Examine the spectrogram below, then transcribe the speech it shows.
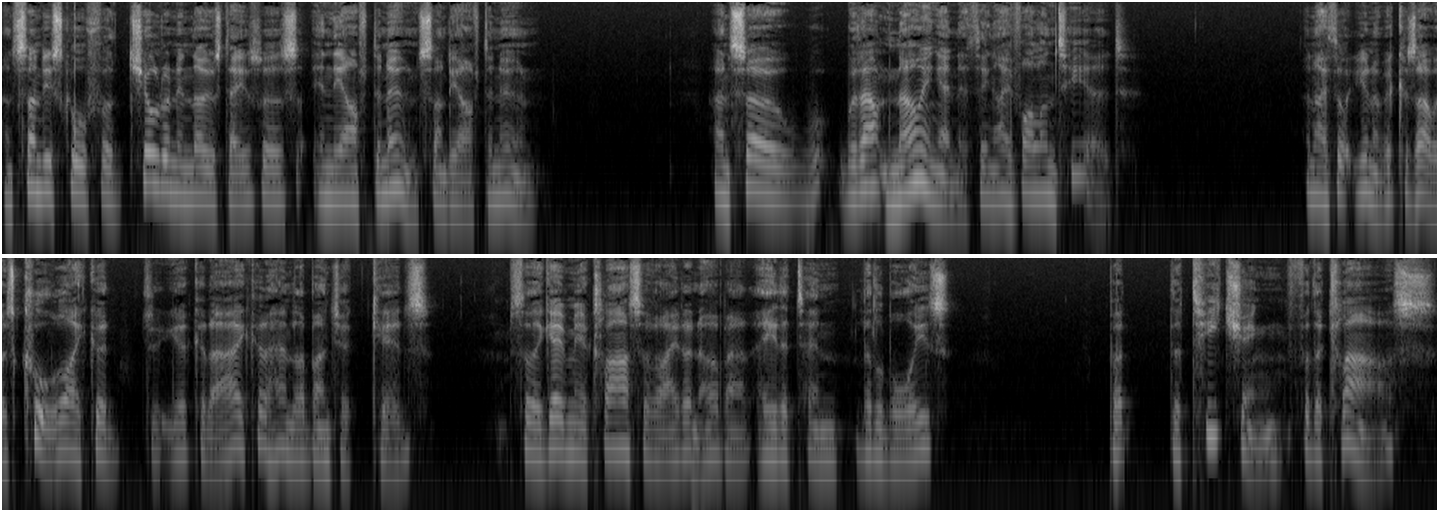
And Sunday school for children in those days was in the afternoon, Sunday afternoon. And so, w- without knowing anything, I volunteered. And I thought, you know, because I was cool, I could, you could, I could handle a bunch of kids. So they gave me a class of, I don't know, about eight or ten little boys. But the teaching for the class,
